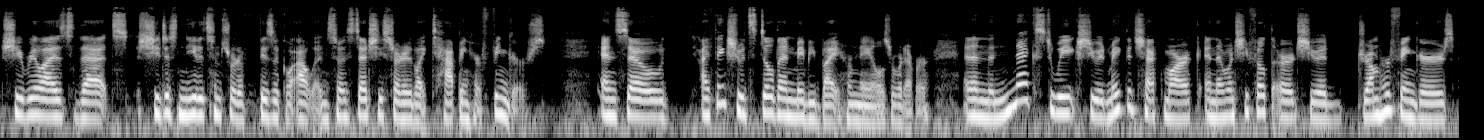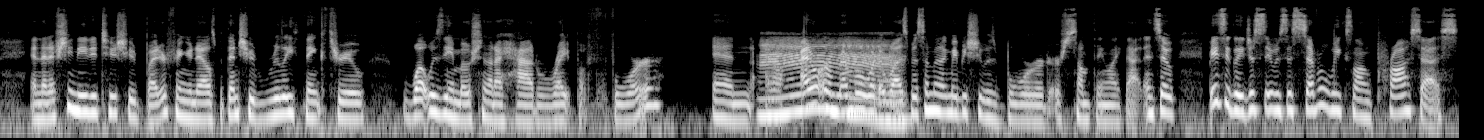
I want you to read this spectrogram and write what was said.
she realized that she just needed some sort of physical outlet. And so instead she started like tapping her fingers. And so I think she would still then maybe bite her nails or whatever. And then the next week she would make the check mark. And then when she felt the urge, she would drum her fingers. And then if she needed to, she would bite her fingernails. But then she would really think through what was the emotion that I had right before and I don't, I don't, remember what it was, mm. but something like maybe she was bored or something like that. And so basically just, it was this several weeks long process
